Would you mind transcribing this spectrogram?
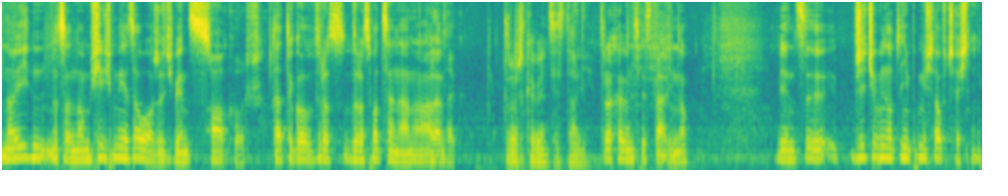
No i no co, no musieliśmy je założyć, więc O kurczę. dlatego wzros, wzrosła cena, no ale No tak. Troszkę więcej stali. trochę więcej stali, no. Więc y, w życiu bym o to nie pomyślał wcześniej.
